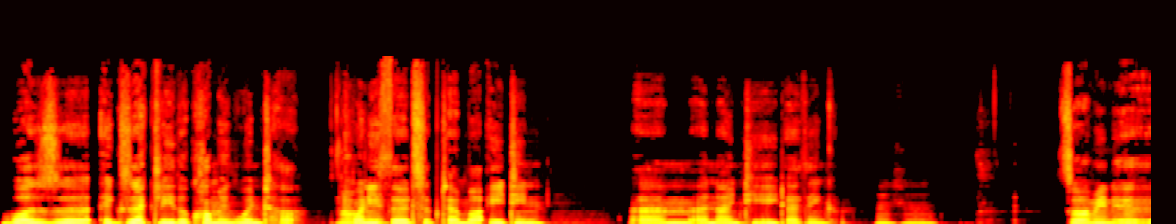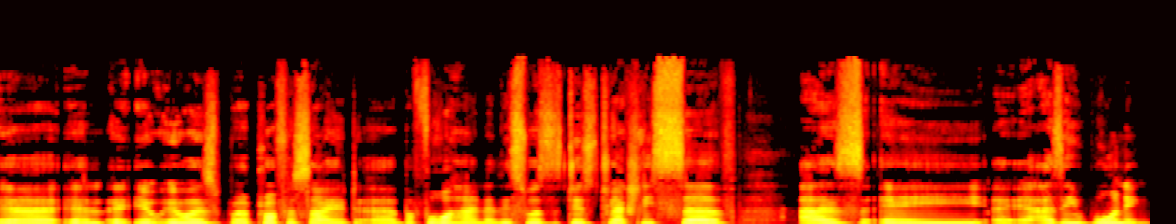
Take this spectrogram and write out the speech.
was uh, exactly the coming winter, okay. 23rd September 1898, um, I think. Mm-hmm. So I mean, it, uh, it, it, was prophesied uh, beforehand, and this was to to actually serve as a as a warning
